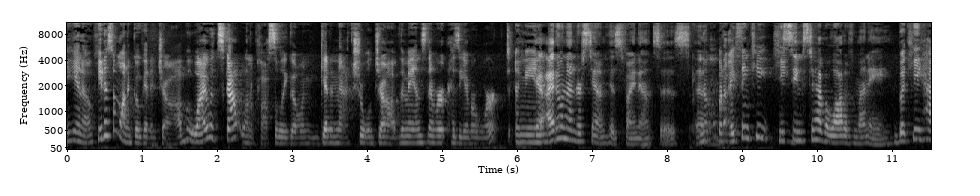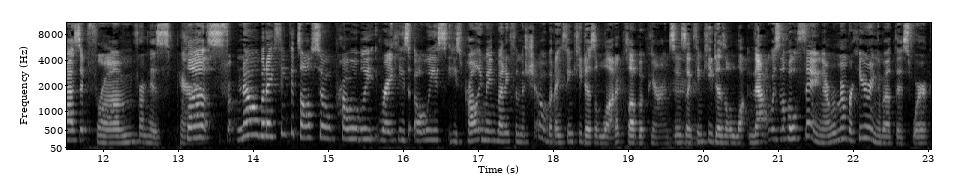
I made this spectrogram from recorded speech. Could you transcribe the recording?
you know, he doesn't want to go get a job. Why would Scott want to possibly go and get an actual job? The man's never has he ever worked? I mean, Yeah, I don't understand his finances. no, Um, but I think he he he, seems to have a lot of money but he has it from from his parents. f- no, but I think it's also probably right. He's always he's probably made money from the show, but I think he does a lot of club appearances. I think he does a lot. That was the whole thing. I remember hearing about this where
